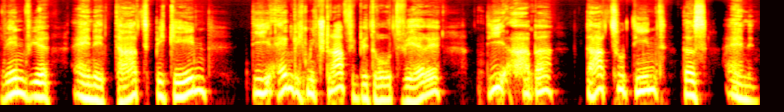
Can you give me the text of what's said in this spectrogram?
wenn wir eine Tat begehen, die eigentlich mit Strafe bedroht wäre, die aber dazu dient, dass ein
